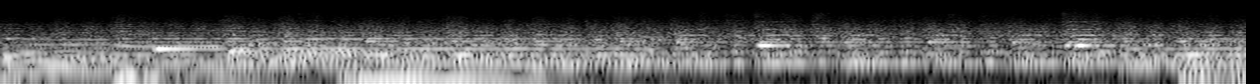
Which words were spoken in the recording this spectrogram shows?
Thank you.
